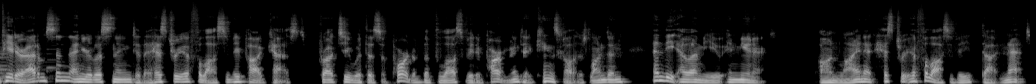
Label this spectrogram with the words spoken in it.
Peter Adamson, and you're listening to the History of Philosophy podcast, brought to you with the support of the Philosophy Department at King's College London and the LMU in Munich, online at historyofphilosophy.net.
